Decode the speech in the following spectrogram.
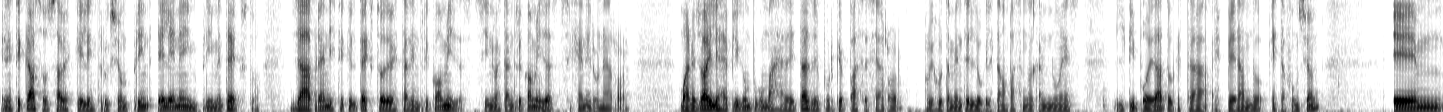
En este caso, sabes que la instrucción println imprime texto. Ya aprendiste que el texto debe estar entre comillas. Si no está entre comillas, se genera un error. Bueno, yo ahí les explico un poco más a detalle por qué pasa ese error, porque justamente lo que le estamos pasando acá no es el tipo de dato que está esperando esta función. Em,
